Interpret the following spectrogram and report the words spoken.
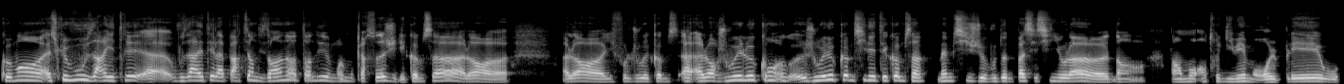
Comment est-ce que vous arrêterez, euh, vous arrêtez la partie en disant ah non attendez moi mon personnage il est comme ça alors euh, alors euh, il faut le jouer comme ça alors jouez-le jouez-le comme s'il était comme ça même si je vous donne pas ces signaux là dans, dans mon entre guillemets mon roleplay ou,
